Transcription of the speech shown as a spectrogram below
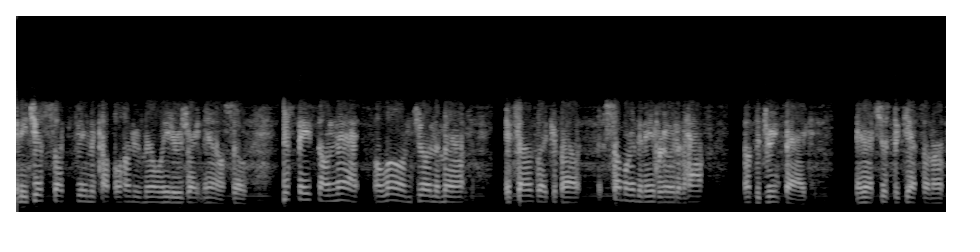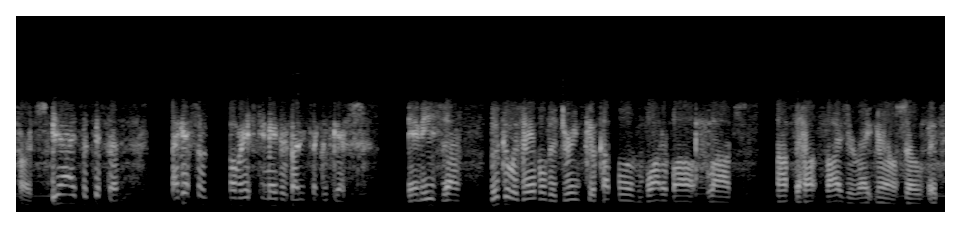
and he just sucked in a couple hundred milliliters right now. So just based on that alone, doing the math, it sounds like about somewhere in the neighborhood of half of the drink bag, and that's just a guess on our parts. Yeah, it's a different. I guess I'm overestimated, but it's a good guess. And he's uh, Luca was able to drink a couple of water ball lots off the visor right now, so it's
